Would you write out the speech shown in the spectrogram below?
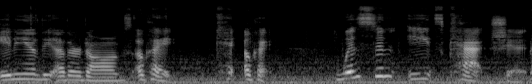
any of the other dogs. Okay, okay. Winston eats cat shit.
